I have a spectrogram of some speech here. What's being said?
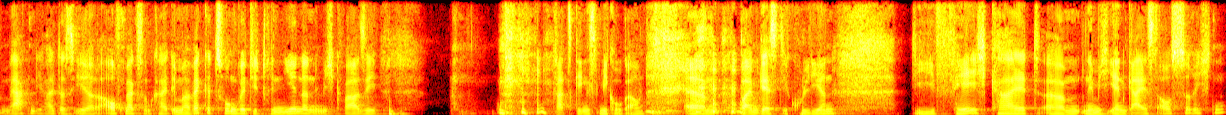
merken die halt, dass ihre Aufmerksamkeit immer weggezogen wird. Die trainieren dann nämlich quasi, gerade gegen das Mikro gehauen, ähm, beim Gestikulieren, die Fähigkeit, ähm, nämlich ihren Geist auszurichten.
